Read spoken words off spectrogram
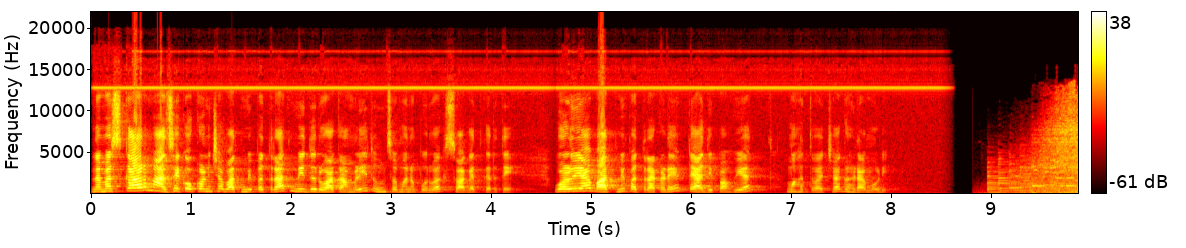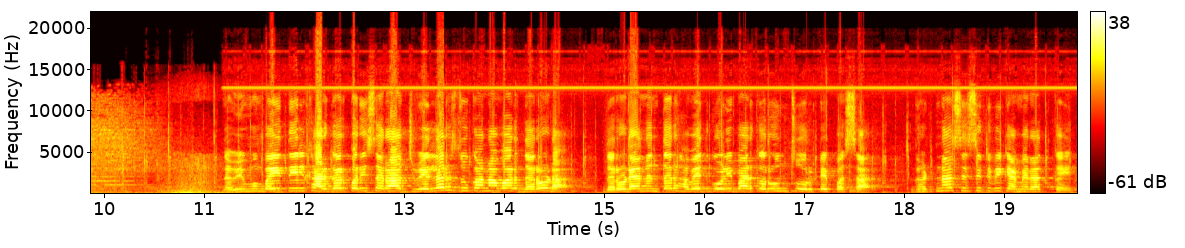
नमस्कार माझे कोकणच्या बातमीपत्रात मी दुर्वा कांबळी तुमचं मनपूर्वक स्वागत करते. वळूया बातमीपत्राकडे त्याआधी पाहूयात महत्त्वाच्या घडामोडी. नवी मुंबईतील खारघर परिसरात ज्वेलर्स दुकानावर दरोडा. दरोड्यानंतर हवेत गोळीबार करून चोरटे पसार. घटना सीसीटीव्ही कॅमेऱ्यात कैद.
